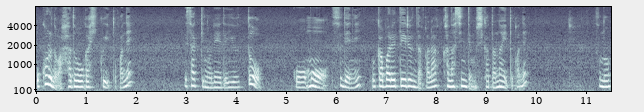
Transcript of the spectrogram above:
怒るのは波動が低いとかね。でさっきの例で言うとこうもうすでに浮かばれているんだから悲しんでも仕方ないとかね。その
